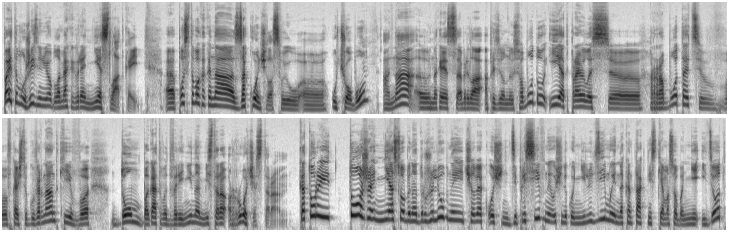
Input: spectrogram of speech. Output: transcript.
поэтому жизнь у нее была, мягко говоря, не сладкой. Э, после того, как она закончила свою э, учебу, она, э, наконец, обрела определенную свободу и отправилась э, работать в, в качестве гувернантки в дом богатого дворянина мистера Рочестера, который тоже не особенно дружелюбный, человек очень депрессивный, очень такой нелюдимый, на контакт ни с кем особо не идет,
